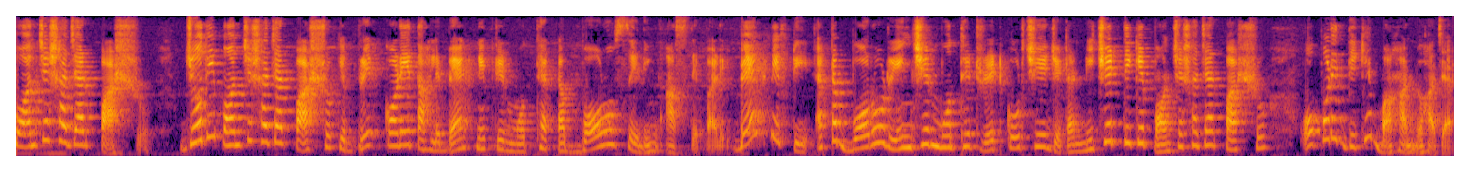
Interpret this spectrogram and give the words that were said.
পঞ্চাশ হাজার পাঁচশো। যদি পঞ্চাশ হাজার পাঁচশোকে ব্রেক করে, তাহলে ব্যাংক নিফটির মধ্যে একটা বড় সেলিং আসতে পারে। ব্যাংক নিফটি একটা বড় রেঞ্জের মধ্যে ট্রেড করছে, যেটা নিচের দিকে পঞ্চাশ হাজার পাঁচশো, ওপরের দিকে বাহান্ন হাজার।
